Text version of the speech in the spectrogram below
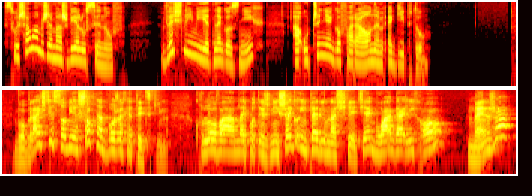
Słyszałam, że masz wielu synów. Wyślij mi jednego z nich, a uczynię go faraonem Egiptu. Wyobraźcie sobie szok na dworze hetyckim. Królowa najpotężniejszego imperium na świecie błaga ich o męża?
